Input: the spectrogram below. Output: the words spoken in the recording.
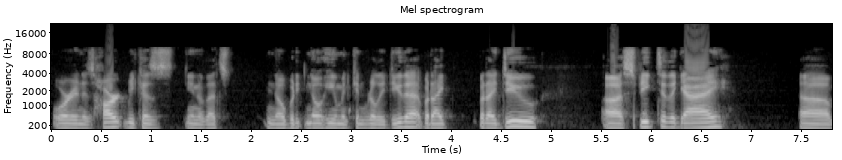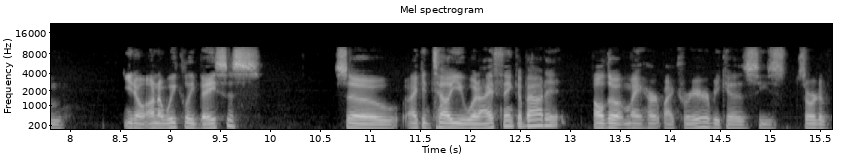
or in his heart because you know that's nobody no human can really do that. But I but I do uh, speak to the guy, um, you know, on a weekly basis, so I can tell you what I think about it. Although it might hurt my career because he's sort of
